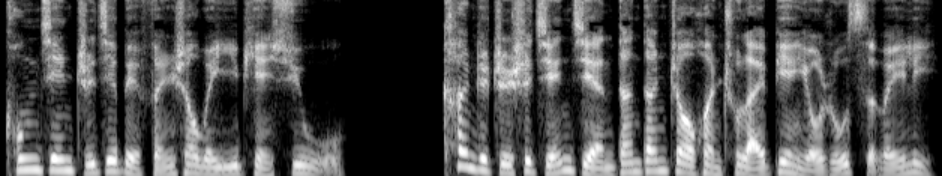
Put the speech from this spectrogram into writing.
空间直接被焚烧为一片虚无。看着只是简简单单召唤出来便有如此威力，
